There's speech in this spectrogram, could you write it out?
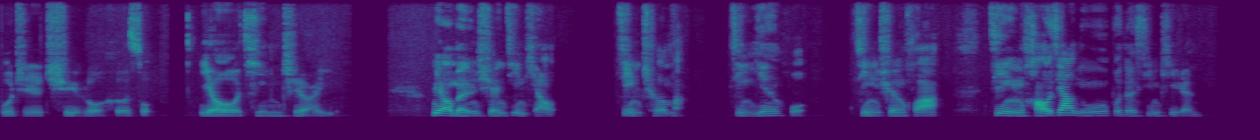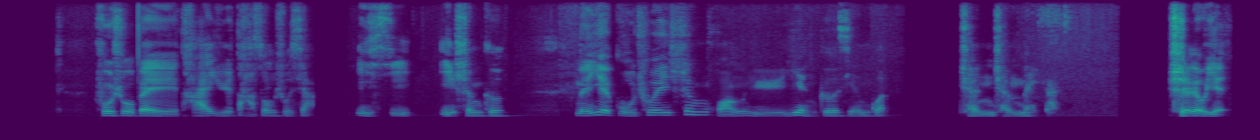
不知去落何所，有听之而已。庙门悬禁条，禁车马，禁烟火，禁喧哗，禁豪家奴不得行匹人。夫庶被抬于大松树下，一席一笙歌，每夜鼓吹笙簧与燕歌弦管，沉沉媚淡。十六夜，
